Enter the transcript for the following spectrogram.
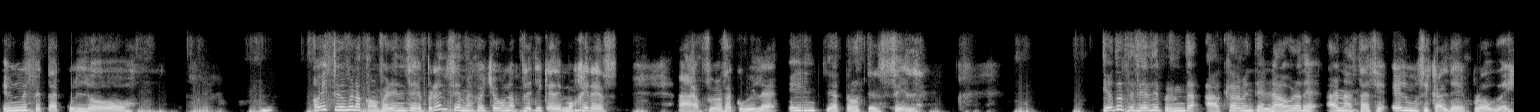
en un espectáculo. Hoy estuvimos en una conferencia de prensa, mejor dicho, una plática de mujeres. Ah, fuimos a cubrirla en Teatro Tercel. Teatro Tercel se presenta actualmente la obra de Anastasia, el musical de Broadway.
